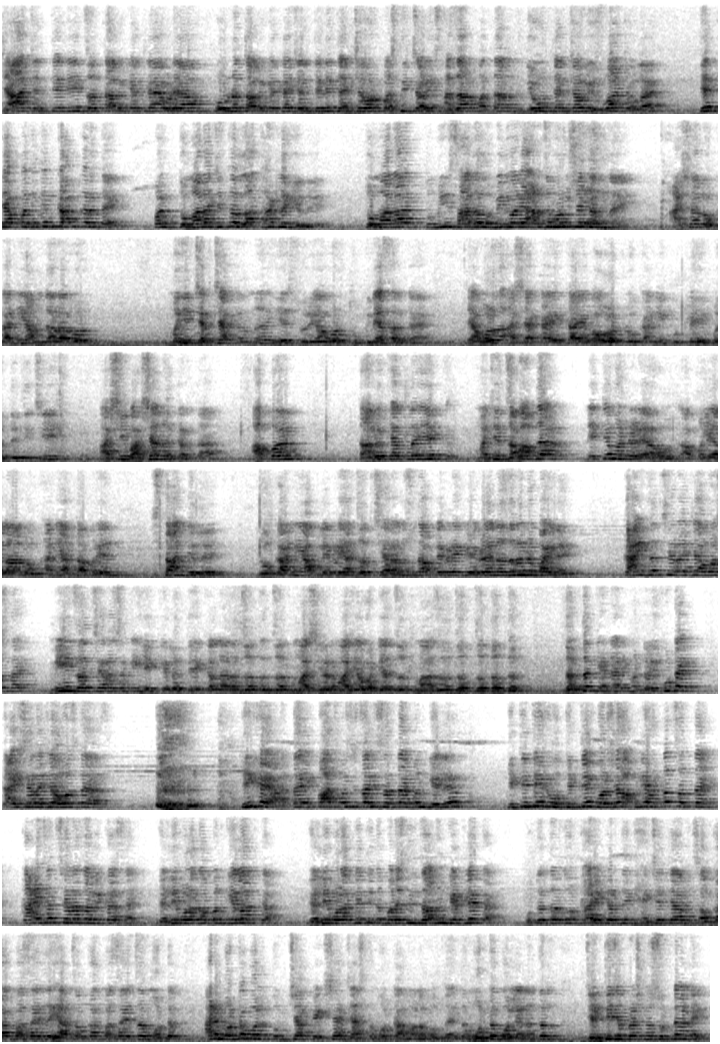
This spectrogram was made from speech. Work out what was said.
ज्या जनतेने जत तालुक्यातल्या एवढ्या पूर्ण तालुक्यातल्या जनतेने त्यांच्यावर पस्तीस चाळीस हजार मतदान देऊन त्यांच्यावर विश्वास ठेवलाय ते त्या पद्धतीने काम करत आहेत. पण तुम्हाला जिथं लाथाडलं गेलंय तुम्हाला तुम्ही साधं उमेदवारी अर्ज भरू शकत नाही. अशा लोकांनी आमदारावर म्हणजे चर्चा करणं हे सूर्यावर थुकण्यासारखं आहे. त्यामुळं अशा काही काही बावळट लोकांनी कुठल्याही पद्धतीची अशी भाषा न करता आपण तालुक्यातलं एक म्हणजे जबाबदार नेते मंडळी आहोत. आपल्याला लोकांनी आतापर्यंत स्थान दिलंय. लोकांनी आपल्याकडे ह्या जत शहरानं सुद्धा आपल्याकडे वेगळ्या नजरेनं पाहिलंय. काय जत शहराची अवस्था आहे? मी जत शहरासाठी हे केलं ते करणारं जत जत मा शहर माझ्या वाट्यात जत माझं जत जत दत्त दत्तक घेणारी मंडळी कुठे आहे? काय शहराची अवस्था आहे? ठीक आहे आता एक पाच वर्ष झाली सत्ता आहे पण गेले किती ते कित्येक वर्ष आपल्या हातात सत्ता आहे. काय जत शहराचा विकास आहे? गल्ली बोळात आपण गेलात का? गल्ली बोळातल्या तिथे परिस्थिती जाणून घेतल्या का? कुठं तर दोन कार्यकर्ते घ्यायचे त्या चौकात बसायचं ह्या चौकात बसायचं मोठं आणि मोठं बोल तुमच्यापेक्षा जास्त मोठं आम्हाला बोलता येतं. मोठं बोलल्यानंतर जनतेचे प्रश्न सुटणार नाही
